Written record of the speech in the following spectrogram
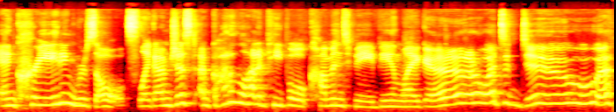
and creating results. Like i'm just i've got a lot of people coming to me being like i don't know what to do.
